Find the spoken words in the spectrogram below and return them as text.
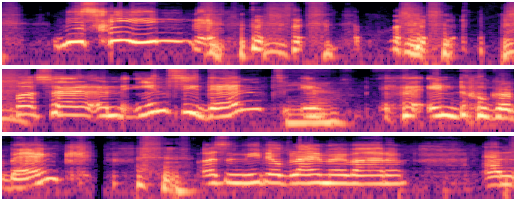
misschien was er een incident yeah. in, in Doggerbank, waar ze niet heel blij mee waren. En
